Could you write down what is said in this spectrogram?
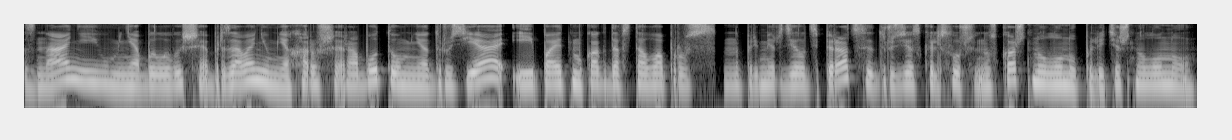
знаний, у меня было высшее образование, у меня хорошая работа, у меня друзья, и поэтому, когда встал вопрос, например, делать операции, друзья сказали, слушай, ну скажешь на Луну, полетишь на Луну,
